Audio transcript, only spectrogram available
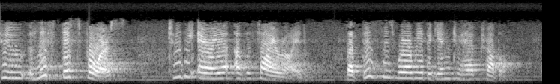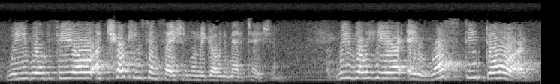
to lift this force to the area of the thyroid. But this is where we begin to have trouble. We will feel a choking sensation when we go into meditation. We will hear a rusty door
